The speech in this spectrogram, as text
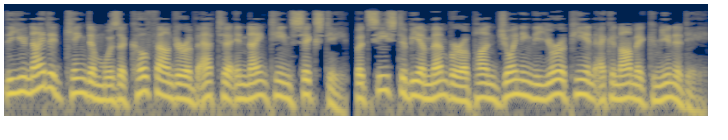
The United Kingdom was a co-founder of EFTA in 1960, but ceased to be a member upon joining the European Economic Community.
